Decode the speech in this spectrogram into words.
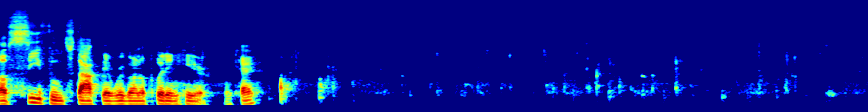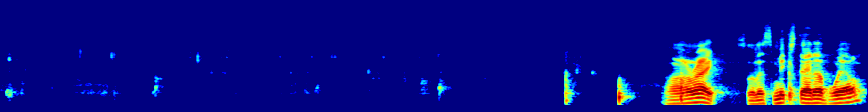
of seafood stock that we're going to put in here, okay? All right, so let's mix that up well.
